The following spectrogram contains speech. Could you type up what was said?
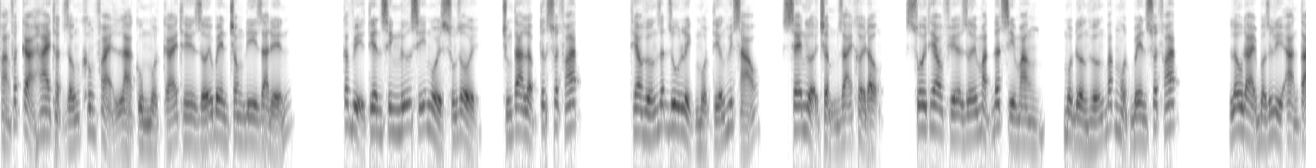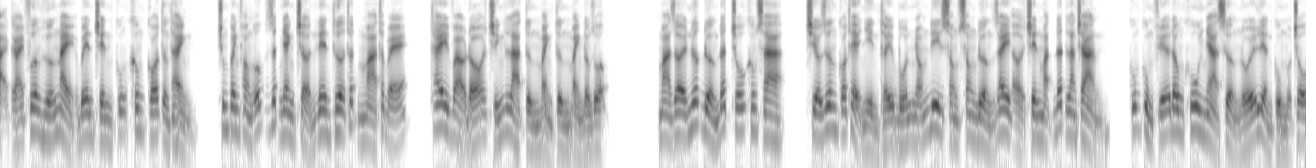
Phản phất cả hai thật giống không phải là cùng một cái thế giới bên trong đi ra đến. Các vị tiên sinh nữ sĩ ngồi xuống rồi, chúng ta lập tức xuất phát. Theo hướng dẫn du lịch một tiếng huýt sáo, xe ngựa chậm rãi khởi động xuôi theo phía dưới mặt đất xi măng, một đường hướng bắc một bên xuất phát. Lâu đài bờ dư lì ạn tại cái phương hướng này bên trên cũng không có tường thành t r u n g quanh phòng ốc rất nhanh trở nên thưa thất mà thấp bé, thay vào đó chính là từng mảnh từng mảnh đồng ruộng. Mà rời nước đường đất chỗ không xa, triều dương có thể nhìn thấy bốn nhóm đi song song đường dây ở trên mặt đất lan tràn, cũng cùng phía đông khu nhà xưởng nối liền cùng một chỗ.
